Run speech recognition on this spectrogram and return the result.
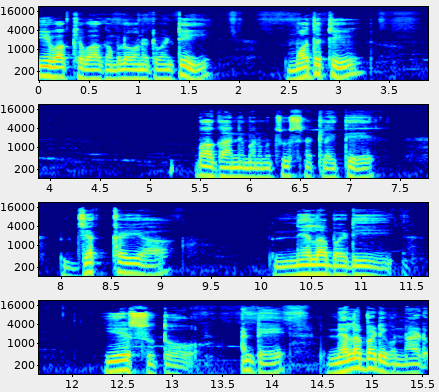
ఈ వాక్య భాగంలో ఉన్నటువంటి మొదటి భాగాన్ని మనము చూసినట్లయితే జక్కయ్య నిలబడి యేసుతో అంటే నిలబడి ఉన్నాడు.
